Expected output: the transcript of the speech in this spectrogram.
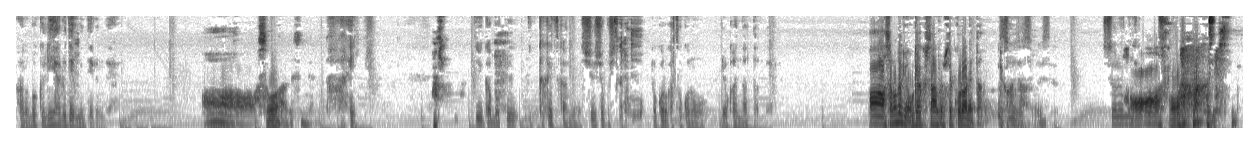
あの、僕リアルで見てるんで。ああ、そうなんですね。はい。っていうか僕、1ヶ月間ね、就職したところがそこの旅館だったんで。ああ、その時お客さんとして来られたってそうで感じなんす、そうです。それもね、ああ、そうなんですね。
